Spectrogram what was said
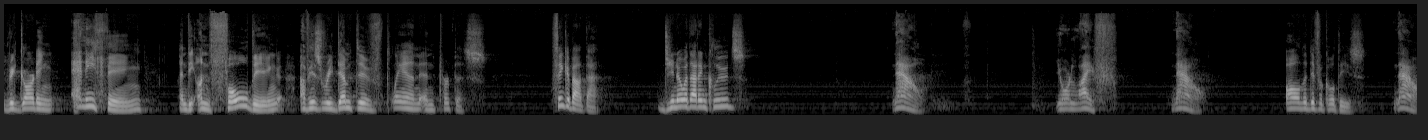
regarding anything and the unfolding of his redemptive plan and purpose. Think about that. Do you know what that includes? Now, your life, now, all the difficulties, now,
